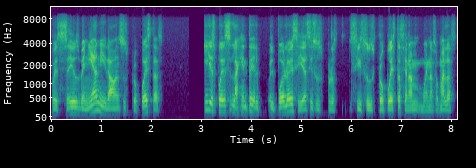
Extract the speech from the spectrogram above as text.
pues ellos venían y daban sus propuestas. Y después la gente, el, el pueblo decidía si sus, si sus propuestas eran buenas o malas,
